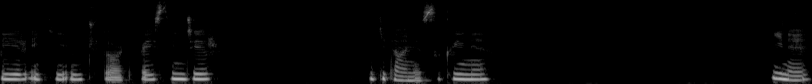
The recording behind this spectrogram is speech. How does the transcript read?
1, 2, 3, 4, 5 zincir. 2 tane sık iğne. Yine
